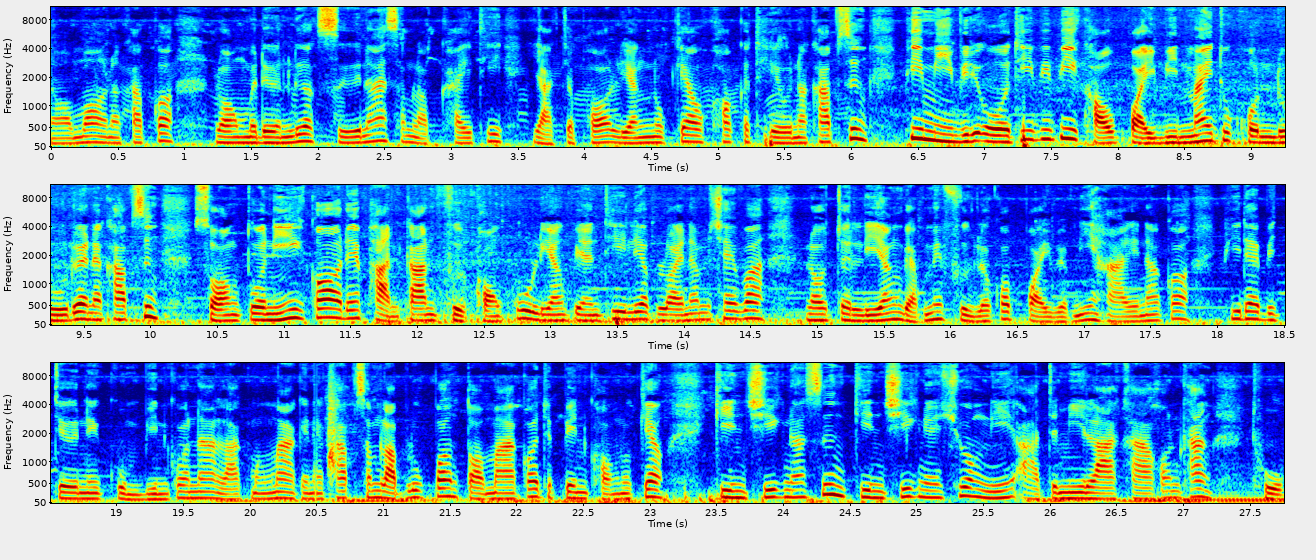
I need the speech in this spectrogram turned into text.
normal นะครับ ก็ลองมาเดินเลือกซื้อนะสำหรับใครที่อยากจะเพาะเลี้ยงนกแก้วคอกระเทลนะครับ ซึ่งพี่มีวิดีโอที่พี่ๆเขาปล่อยบินมาให้ทุกคนดูด้วยนะครับ ซึ่ง 2 ตัวนี้ก็ได้ผ่านการฝึกของผู้เลี้ยงเป็นที่เรียบร้อยนะไม่ใช่ว่าเราจะเลี้ยงแบบไม่ฝึกแล้วก็ปล่อยแบบนี้หายเลยนะก็พี่ได้ไปเจอในกลุ่มบินก็น่ารักมากๆเลยนะครับสำหรับลูกป้อนต่อมาก็จะเป็นของนกแก้วกินชิกนะซึ่งกินชิกในช่วงนี้อาจจะมีราคาค่อนข้างถูก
